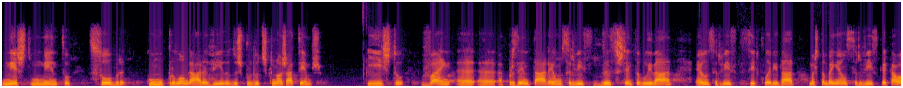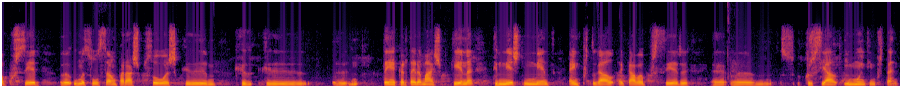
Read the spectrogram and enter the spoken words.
neste momento sobre como prolongar a vida dos produtos que nós já temos. E isto vem a, a apresentar, é um serviço de sustentabilidade, é um serviço de circularidade, mas também é um serviço que acaba por ser uh, uma solução para as pessoas que, que, que têm a carteira mais pequena, que neste momento em Portugal acaba por ser uh, uh, crucial e muito importante.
